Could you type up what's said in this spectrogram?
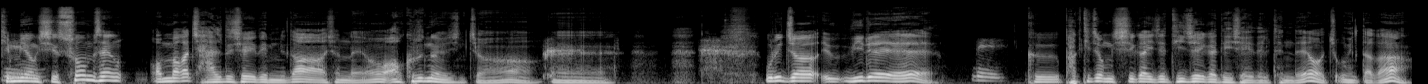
김미영 씨 수험생 엄마가 잘 드셔야 됩니다 하셨네요. 아 그러네요 진짜. 네. 우리 저 위례에 네. 그 박희정 씨가 이제 DJ가 되셔야 될 텐데요. 조금 있다가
